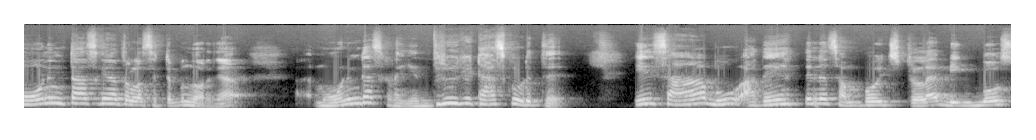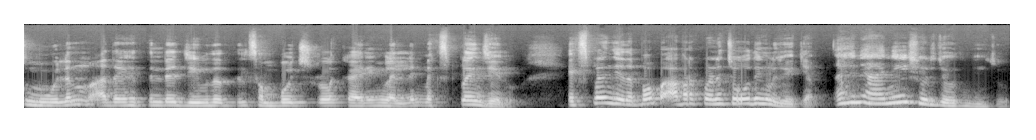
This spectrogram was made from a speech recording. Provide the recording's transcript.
മോർണിംഗ് ടാസ്കിനകത്തുള്ള സെറ്റപ്പ് എന്ന് പറഞ്ഞാൽ മോർണിംഗ് ടാസ്ക് ആണ്. എന്തിനും ഒരു ടാസ്ക് കൊടുത്ത്? ഈ സാബു അദ്ദേഹത്തിന് സംഭവിച്ചിട്ടുള്ള ബിഗ് ബോസ് മൂലം അദ്ദേഹത്തിന്റെ ജീവിതത്തിൽ സംഭവിച്ചിട്ടുള്ള കാര്യങ്ങളെല്ലാം എക്സ്പ്ലെയിൻ ചെയ്തു. എക്സ്പ്ലെയിൻ ചെയ്തപ്പോൾ അവർക്ക് വേണേൽ ചോദ്യങ്ങൾ ചോദിക്കാം. അങ്ങനെ അനീഷ് ഒരു ചോദ്യം ചോദിച്ചു.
